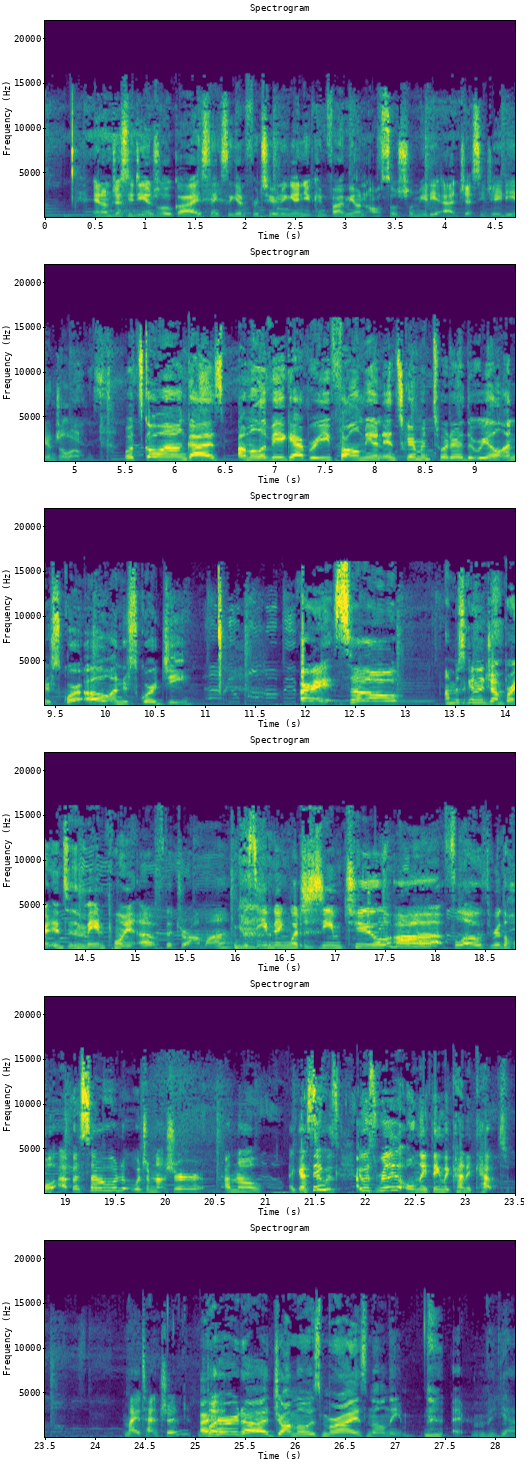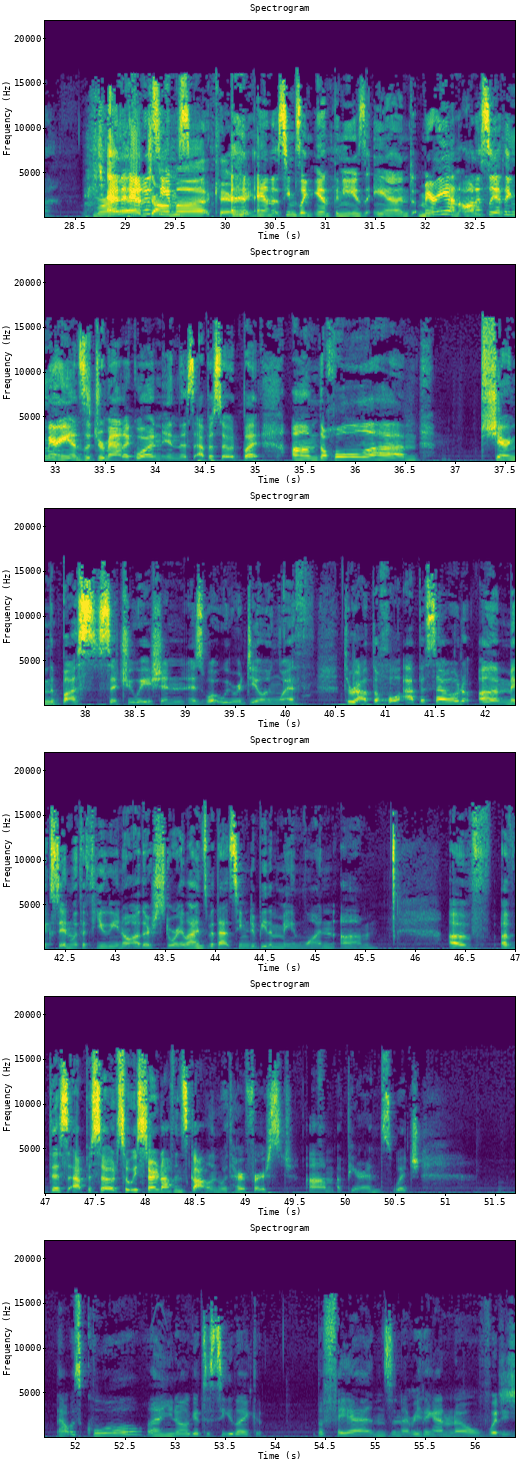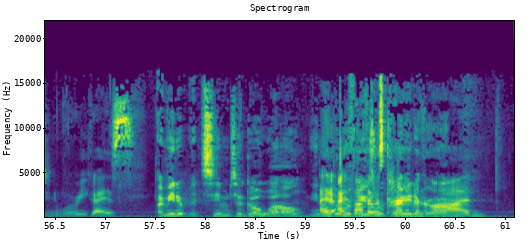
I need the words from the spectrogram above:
And I'm Jesse D'Angelo, guys. Thanks again for tuning in. You can find me on all social media at Jesse J D'Angelo. What's going on, guys? I'm Olivia Gabri. Follow me on Instagram and Twitter, the real underscore O underscore G. All right, so I'm just gonna jump right into the main point of the drama this evening, which seemed to uh, flow through the whole episode. Which I'm not sure. I don't know. I guess it was it was really the only thing that kind of kept my attention. I but- heard uh, drama was Mariah's middle name. yeah. Mariah, it drama, seems, Carrie. And it seems like Anthony's and Marianne. Honestly, I think Marianne's the dramatic one in this episode. But um, the whole um, sharing the bus situation is what we were dealing with throughout the whole episode, uh, mixed in with a few, you know, other storylines. But that seemed to be the main one. Um, of, of this episode, so we started off in Scotland with her first um, appearance, which that was cool. Uh, you know, I get to see like the fans and everything. I don't know. What did you? What were you guys? I mean, it, it seemed to go well. You know, I, the I reviews thought that was were kind great. of an everyone.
